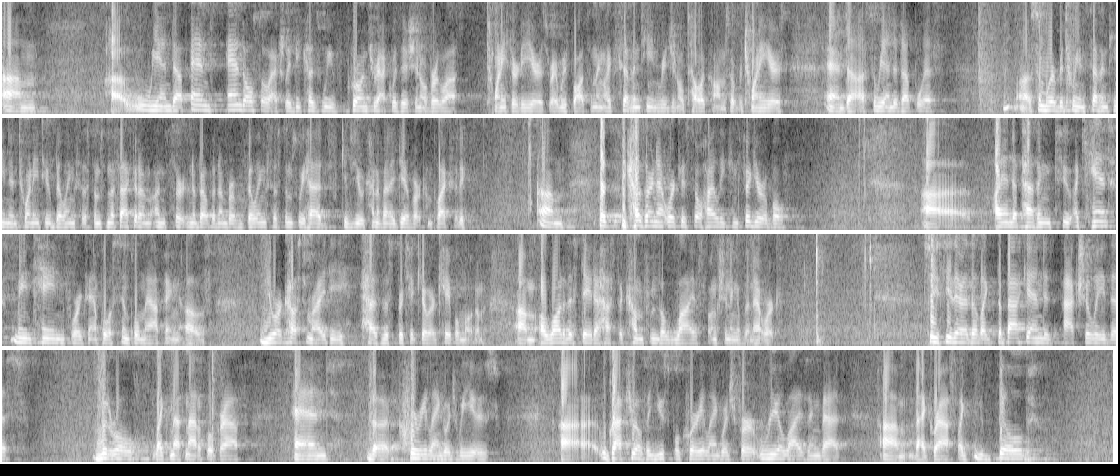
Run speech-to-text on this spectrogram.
um, uh, we end up, and, and also actually because we've grown through acquisition over the last 20, 30 years, right? We've bought something like 17 regional telecoms over 20 years. And uh, so we ended up with uh, somewhere between 17 and 22 billing systems. And the fact that I'm uncertain about the number of billing systems we had gives you a kind of an idea of our complexity. Um, but because our network is so highly configurable, uh, I end up having to, I can't maintain, for example, a simple mapping of your customer ID has this particular cable modem. Um, a lot of this data has to come from the live functioning of the network. So you see there that like the back end is actually this literal like mathematical graph and the query language we use. Uh, GraphQL is a useful query language for realizing that, um, that graph. Like you build,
